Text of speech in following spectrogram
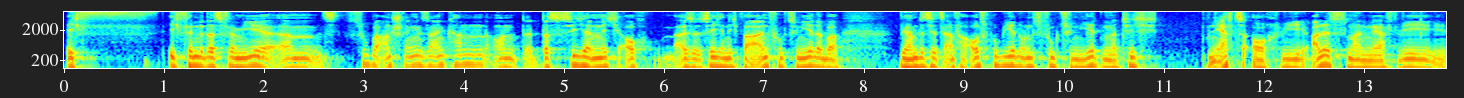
ich, ich finde, dass Familie ähm, super anstrengend sein kann und das sicher nicht auch, also sicher nicht bei allen funktioniert, aber wir haben das jetzt einfach ausprobiert und es funktioniert. Und natürlich nervt es auch, wie alles mal nervt, wie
